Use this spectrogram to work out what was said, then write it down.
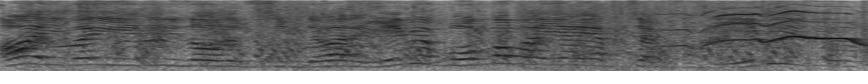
Ay vay yediniz oğlum şimdi var ya yemin bomba manyağı yapacağım sizi yemin ediyorum.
